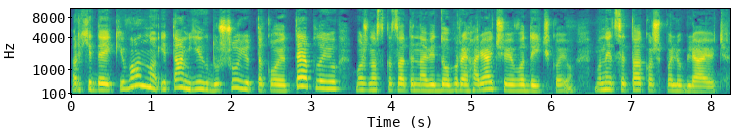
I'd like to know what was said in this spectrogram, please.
орхідейки в ванну і там їх душую такою теплою, можна сказати, навіть добре гарячою водичкою. Вони це також полюбляють.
